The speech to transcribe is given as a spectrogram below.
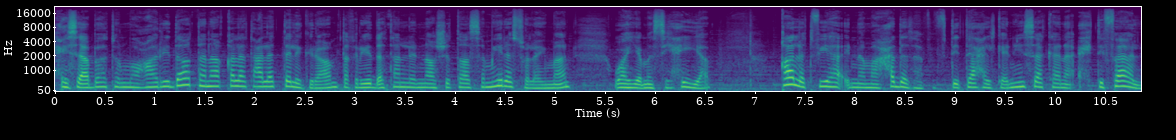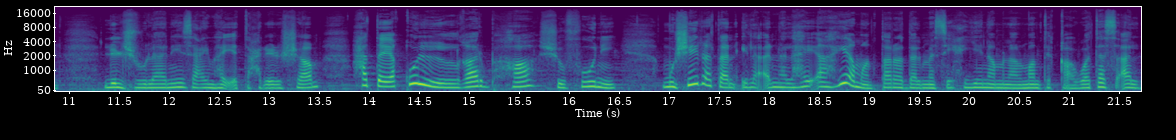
حسابات معارضة تناقلت على التليجرام تغريدة للناشطة سميرة سليمان وهي مسيحية. قالت فيها إن ما حدث في افتتاح الكنيسة كان احتفال للجولاني زعيم هيئة تحرير الشام حتى يقول الغرب ها شوفوني. مشيرة إلى أن الهيئة هي من طرد المسيحيين من المنطقة وتسأل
